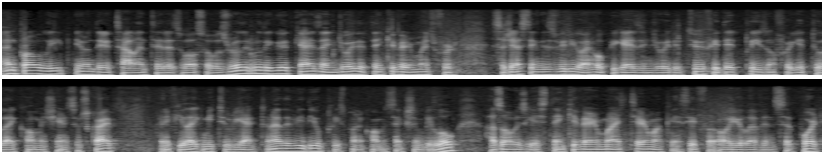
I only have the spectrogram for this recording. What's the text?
And probably you know they're talented as well. So it was really really good guys. I enjoyed it. Thank you very much for suggesting this video. I hope you guys enjoyed it too. If you did please don't forget to like comment share and subscribe. And if you'd like me to react to another video please put in the comment section below. As always guys thank you very much. Terima for all your love and support.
